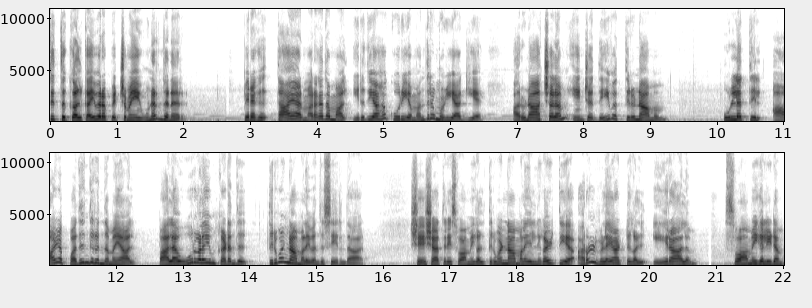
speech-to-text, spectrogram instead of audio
சித்துக்கள் கைவரப் பெற்றமையை உணர்ந்தனர். பிறகு தாயார் மரகதம்மாள் இறுதியாக கூறிய மந்திரமொழியாகிய அருணாச்சலம் என்ற தெய்வ திருநாமம். உள்ளத்தில் ஆழ பதிந்திருந்தமையால் பல ஊர்களையும் கடந்து திருவண்ணாமலை வந்து சேர்ந்தார். சேஷாத்திரி சுவாமிகள் திருவண்ணாமலையில் நிகழ்த்திய அருள் விளையாட்டுகள் ஏராளம். சுவாமிகளிடம்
